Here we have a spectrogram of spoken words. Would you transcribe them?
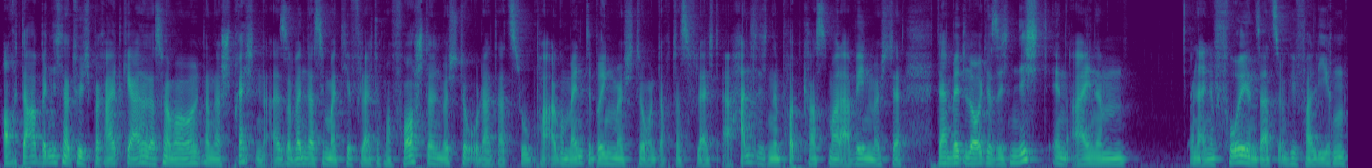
auch da bin ich natürlich bereit, gerne, dass wir mal miteinander sprechen. Also wenn das jemand hier vielleicht auch mal vorstellen möchte oder dazu ein paar Argumente bringen möchte und auch das vielleicht äh, handlich in einem Podcast mal erwähnen möchte, damit Leute sich nicht in einem in einem Foliensatz irgendwie verlieren,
